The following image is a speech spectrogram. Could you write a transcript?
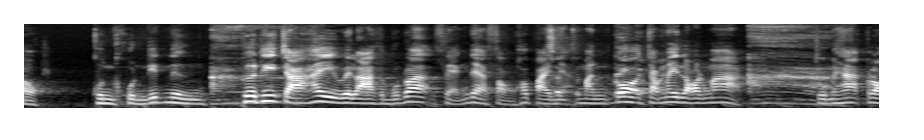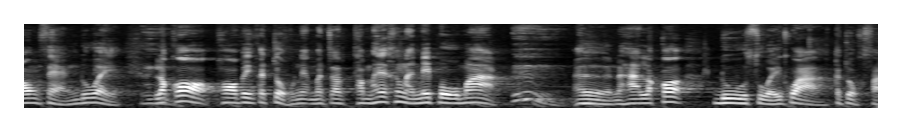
ออก ขุ่นๆนิดนึงอ่าเพื่อที่จะให้เวลาสมมติว่าแสงแดดส่องเข้าไปเนี่ยจะมันก็เด้งกลับจะไม่ร้อนมากอ่าถูกไหมฮะกรองแสงด้วย แล้วก็พอเป็นกระจกเนี่ยมันจะทำให้ข้างในไม่โปรมากอืมเออนะฮะแล้วก็ดูสวยกว่ากระจกใส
